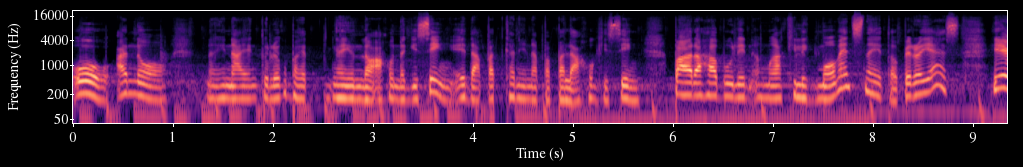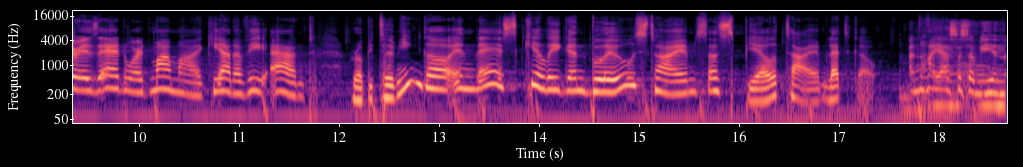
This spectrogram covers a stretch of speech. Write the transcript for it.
Oh, ano, nang hinayang tuloy ko, bakit ngayon lang ako nagising? Eh, dapat kanina pa pala ako gising para habulin ang mga kilig moments na ito. Pero yes, here is Edward, Mama, Kiana V, and Robby Domingo in this Kilig and Blues time sa Spiel time. Let's go. Ano kaya sasabihin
